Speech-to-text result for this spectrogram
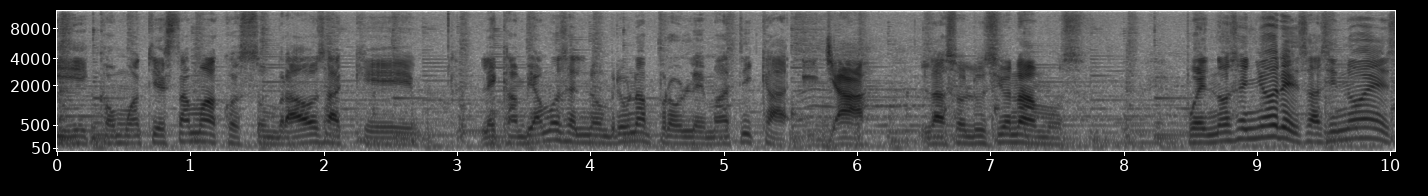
Y como aquí estamos acostumbrados a que le cambiamos el nombre a una problemática y ya, la solucionamos. Pues no señores, así no es.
